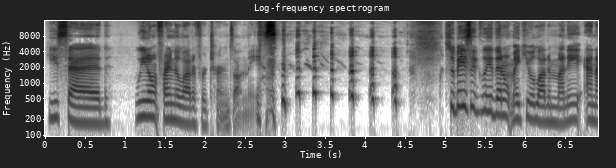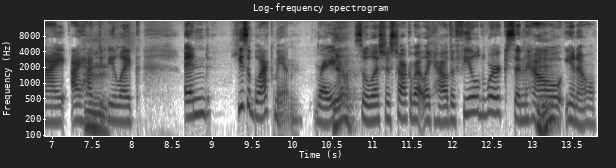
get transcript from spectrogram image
He said we don't find a lot of returns on these. so basically, they don't make you a lot of money, and I I had mm. to be like, and he's a black man, right? Yeah. So let's just talk about like how the field works and how mm-hmm. you know.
